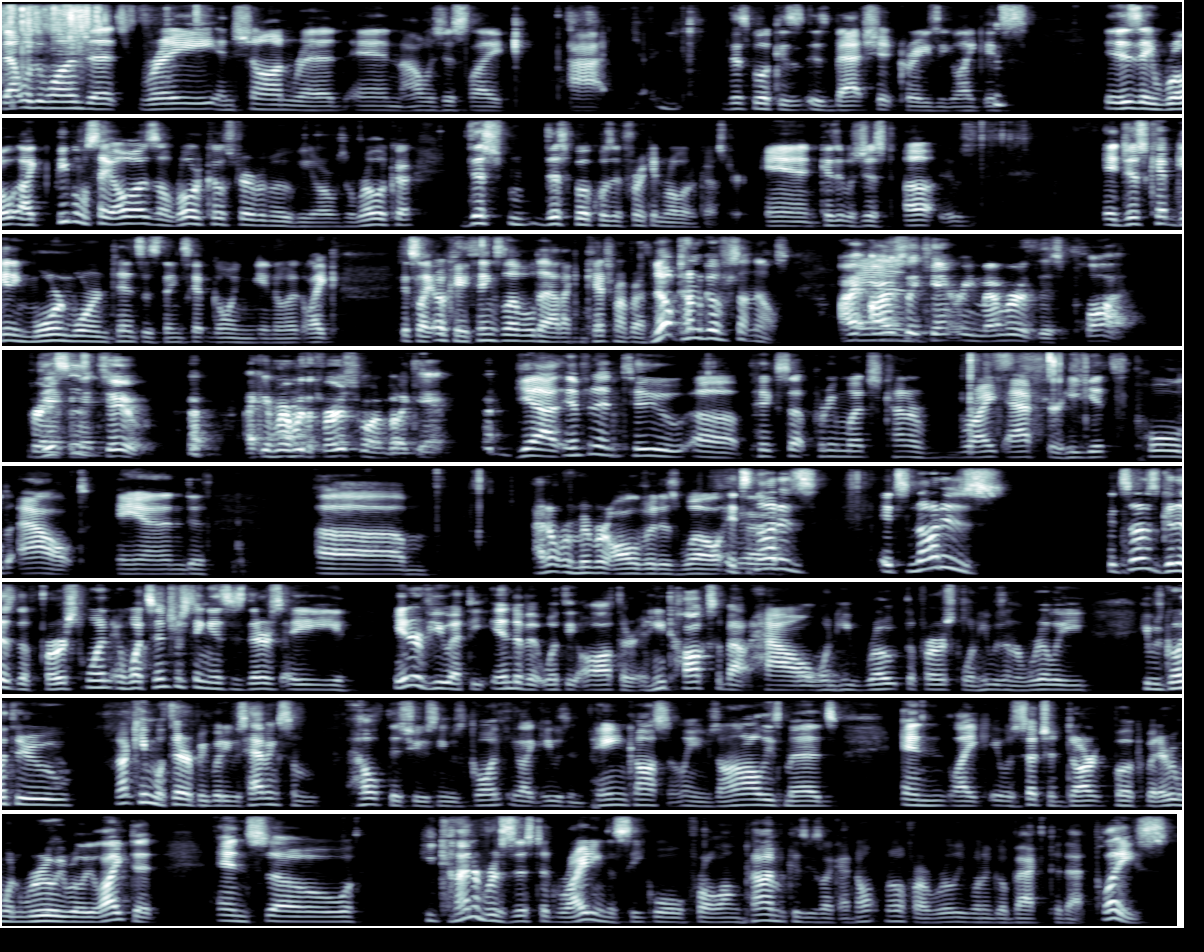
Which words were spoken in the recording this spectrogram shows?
that was the one that Ray and Sean read, and I was just like, ah, this book is is batshit crazy. Like it's it is a roll. Like people say, oh, it was a roller coaster of a movie, or it was a roller coaster. This this book was a freaking roller coaster, and because it was just uh, it was, it just kept getting more and more intense as things kept going. You know, like it's like okay, things leveled out. I can catch my breath. Nope, time to go for something else. I And- honestly can't remember this plot for This Infinite is- Two. I can remember the first one, but I can't. Yeah, Infinite 2 uh, picks up pretty much kind of right after he gets pulled out, and um, I don't remember all of it as well. It's Yeah. not as it's not as it's not as good as the first one. And what's interesting is is there's a interview at the end of it with the author, and he talks about how when he wrote the first one, he was in a really he was going through not chemotherapy, but he was having some health issues. And he was going like he was in pain constantly. He was on all these meds, and like it was such a dark book, but everyone really really liked it, and so he kind of resisted writing the sequel for a long time because he's like, I don't know if I really want to go back to that place.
